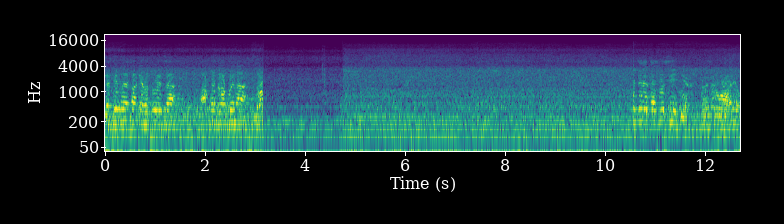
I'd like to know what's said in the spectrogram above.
Для спільної атаки готується автодрабина 2. та сусідніх резервуарів.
